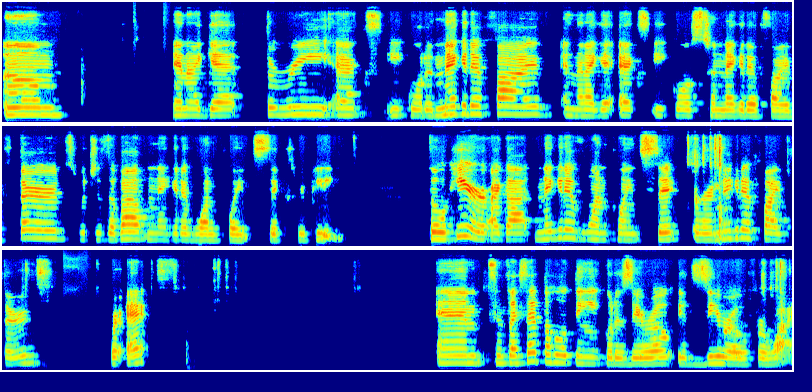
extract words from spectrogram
Um, and I get 3x equal to negative 5, and then I get x equals to negative 5 thirds, which is about negative 1.6 repeating. So here I got negative 1.6 or negative 5 thirds for x. And since I set the whole thing equal to 0, it's 0 for y.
